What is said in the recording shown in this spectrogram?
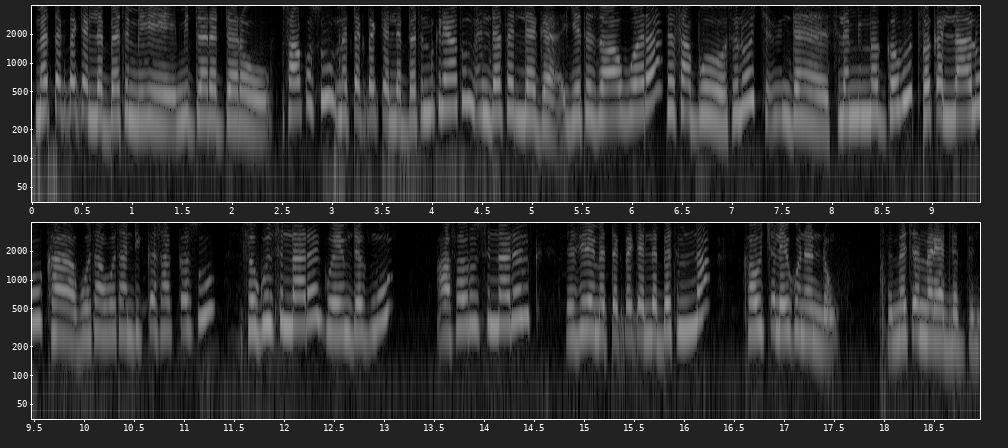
መጠቅጠቅ የለበትም። ይሄ የሚደረደረው ቁሳቁሱ መጠቅጠቅ የለበትም። ምክንያቱም እንደፈለገ እየተዘዋወረ ተሳቦ እንደ ስለሚመገቡት በቀላሉ ከቦታ ቦታ እንዲንቀሳቀሱ ፍጉን ስናደርግ ወይም ደግሞ አፈሩን ስናደርግ እዚህ ላይ መጠቅጠቅ የለበትምና ከውጭ ላይ ሆነን ነው መጨመር ያለብን።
